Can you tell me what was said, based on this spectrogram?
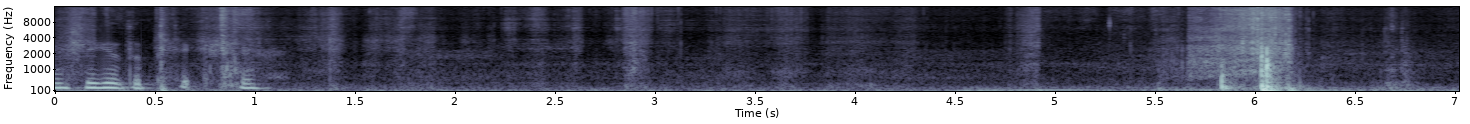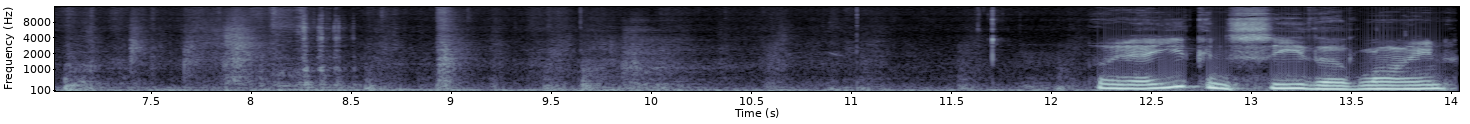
I should get the picture. Oh yeah, you can see the line.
